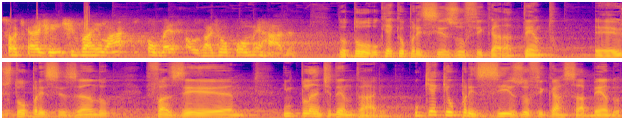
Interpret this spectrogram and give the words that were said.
só que a gente vai lá e começa a usar de uma forma errada. Doutor, o que é que eu preciso ficar atento? É, eu estou precisando fazer implante dentário. O que é que eu preciso ficar sabendo?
